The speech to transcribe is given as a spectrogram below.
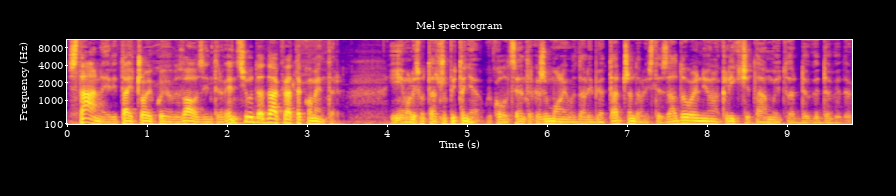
stana ili taj čovjek koji je zvao za intervenciju da da kratak komentar. I imali smo tačno pitanja, call center kaže molim da li je bio tačan, da li ste zadovoljni, ona klikće tamo i to dg, dg, dg.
